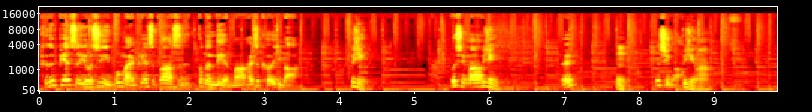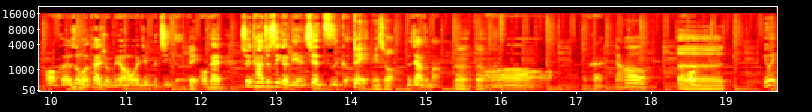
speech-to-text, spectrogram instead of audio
可是 PS 游戏你不买 PS Plus 不能连吗？还是可以吧？不行，不行吗？不行。哎、欸，嗯，不行啊，不行啊。哦，可能是我太久没有，我已经不记得了。对，OK，所以它就是一个连线资格。对，没错，是这样子吗？嗯嗯。哦，OK。然后呃、哦，因为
